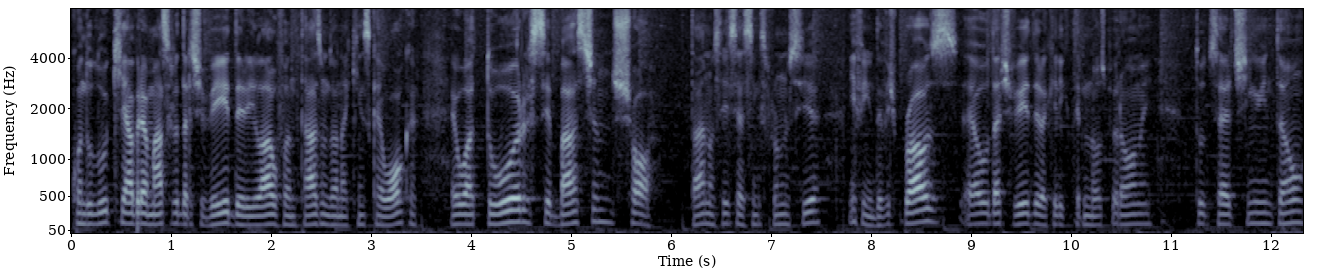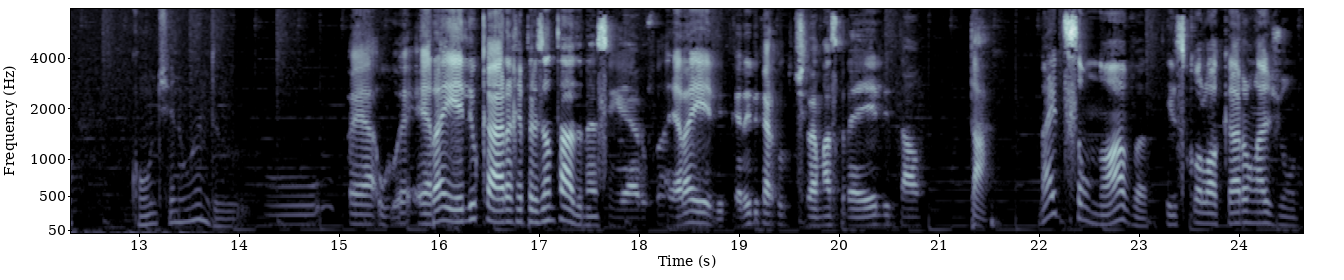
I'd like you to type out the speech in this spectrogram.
quando Luke abre a máscara do Darth Vader e lá o fantasma do Anakin Skywalker é o ator Sebastian Shaw, tá? Não sei se é assim que se pronuncia. Enfim, o David Prowse é o Darth Vader, aquele que treinou o Super-Homem, tudo certinho. Então, continuando. O, é, era ele o cara representado, né? Assim, era, era ele. Era ele o cara quando tirar a máscara, é ele e tal. Tá. Na edição nova, eles colocaram lá junto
